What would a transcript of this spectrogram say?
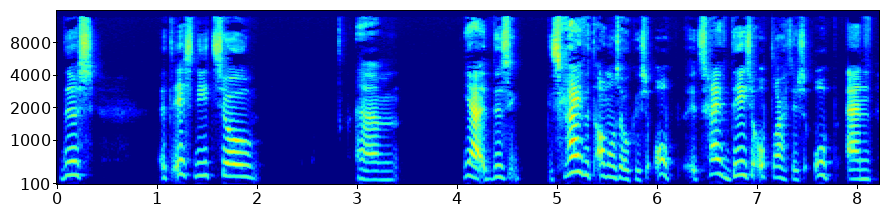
Dus het is niet zo um, ja, dus schrijf het anders ook eens op. Schrijf deze opdracht eens op. En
